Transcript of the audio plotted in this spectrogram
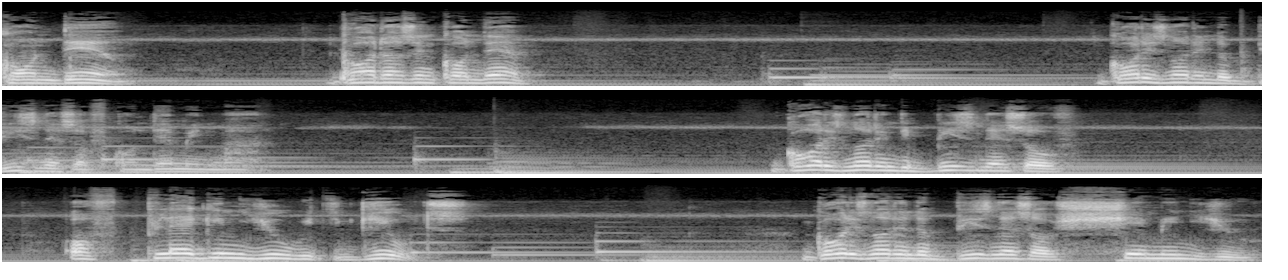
condemn. God doesn't condemn. God is not in the business of condemning man. God is not in the business of of plaguing you with guilt. God is not in the business of shaming you.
